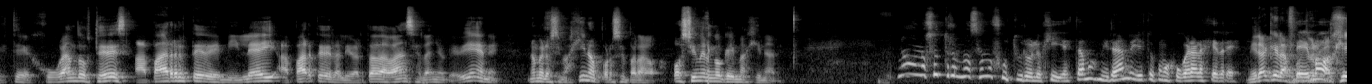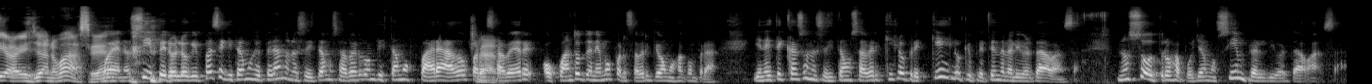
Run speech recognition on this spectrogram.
este, jugando ustedes aparte de mi ley, aparte de la libertad de avance el año que viene. No me los imagino por separado. ¿O sí me tengo que imaginar? No, nosotros no hacemos futurología, estamos mirando y esto es como jugar al ajedrez. Mira que la futurología es ya nomás, ¿eh? Bueno, sí, pero lo que pasa es que estamos esperando, necesitamos saber dónde estamos parados para saber, o cuánto tenemos para saber qué vamos a comprar. Y en este caso necesitamos saber qué es lo, qué es lo que pretende la libertad de avanza. Nosotros apoyamos siempre a la libertad de avanza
